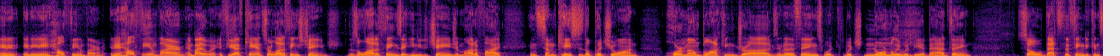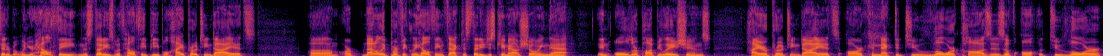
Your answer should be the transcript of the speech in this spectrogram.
and in, and in a healthy environment. In a healthy environment, and by the way, if you have cancer, a lot of things change. There's a lot of things that you need to change and modify. In some cases, they'll put you on hormone blocking drugs and other things, which which normally would be a bad thing. So that's the thing to consider. But when you're healthy, in the studies with healthy people, high protein diets um, are not only perfectly healthy. In fact, a study just came out showing that in older populations, higher protein diets are connected to lower causes of all to lower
